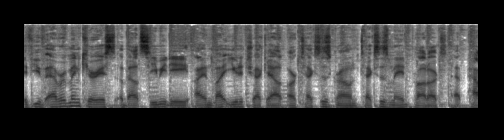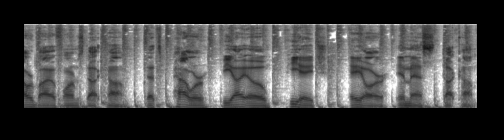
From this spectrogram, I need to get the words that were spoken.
If you've ever been curious about CBD, I invite you to check out our Texas grown, Texas made products at powerbiopharms.com. That's power, B I O P H A R M S.com.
